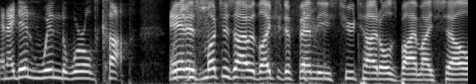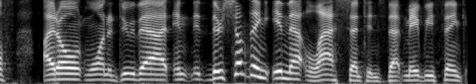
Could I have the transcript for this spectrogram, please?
And I didn't win the World Cup. And is- as much as I would like to defend these two titles by myself, I don't want to do that. And it, there's something in that last sentence that made me think,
